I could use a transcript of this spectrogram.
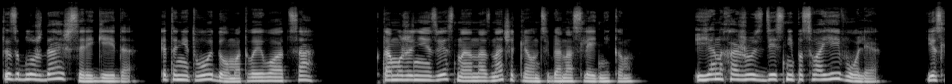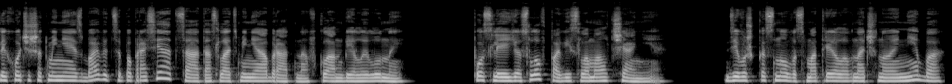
«Ты заблуждаешься, Регейда. Это не твой дом, а твоего отца. К тому же неизвестно, назначит ли он тебя наследником. И я нахожусь здесь не по своей воле. Если хочешь от меня избавиться, попроси отца отослать меня обратно в клан Белой Луны». После ее слов повисло молчание. Девушка снова смотрела в ночное небо,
